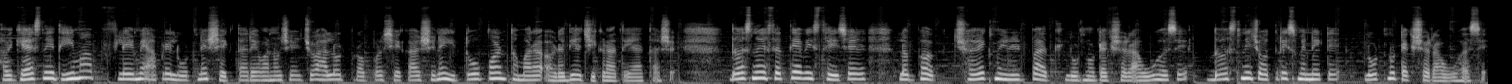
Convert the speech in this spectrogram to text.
હવે ગેસની ધીમા ફ્લેમે આપણે લોટને શેકતા રહેવાનું છે. જો આ લોટ પ્રોપર શેકાશે નહીં, તો પણ તમારા અડદિયા ચીકણા તૈયાર થશે. દસને સત્યાવીસ થઈ છે. લગભગ છ એક મિનિટ બાદ લોટનું ટેક્સચર આવવું હશે. દસની ચોત્રીસ મિનિટે લોટનું ટેક્સચર આવવું હશે.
